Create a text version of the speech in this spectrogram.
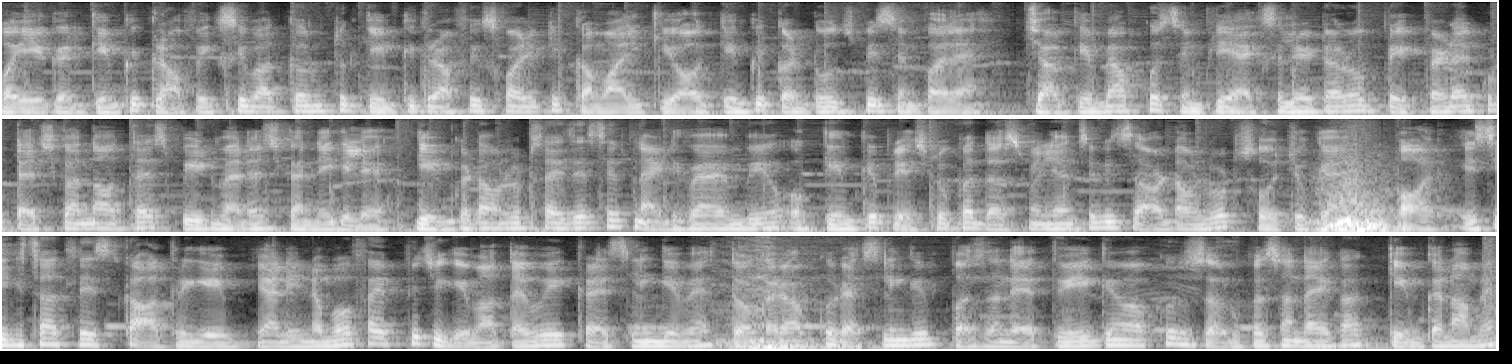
वही अगर गेम की ग्राफिक्स की बात करूँ तो गेम की ग्राफिक्स क्वालिटी कमाल की और गेम के कंट्रोल्स भी सिंपल है। जहाँ गेम में आपको सिंपली एक्सेलेटर और ब्रेक पेडल को टच करना होता है स्पीड मैनेज करने के लिए। गेम का डाउनलोड साइज़ है सिर्फ़ 95 फाइव और गेम के प्ले स्टोर पर 10 मिलियन से भी ज़्यादा डाउनलोड हो चुके हैं। और इसी के साथ लिस्ट का आखिरी गेम यानी नंबर फाइव पे जो गेम आता है वो एक रेसलिंग गेम है। तो अगर आपको रेसलिंग गेम पसंद है तो ये गेम आपको ज़रूर पसंद आएगा। गेम का नाम है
